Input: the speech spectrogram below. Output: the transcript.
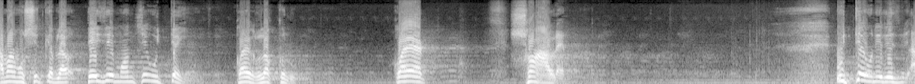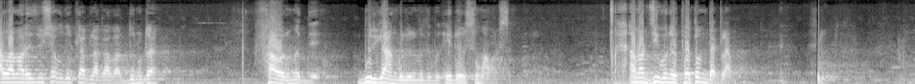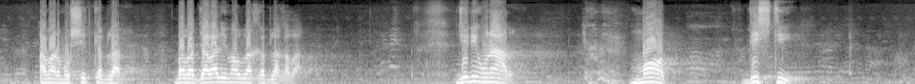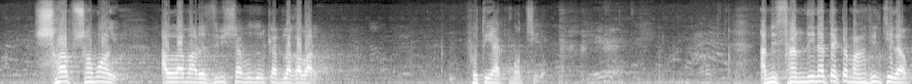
আমার মসজিদ কেবলা যে মঞ্চে উঠতেই কয়েক লক্ষ লোক, কয়েক আলেম উঠতে উনি রেজবি, আল্লামা রেজবি সাহুদুর কেবলা কাবার দুটা ফাওয়ার মধ্যে, বুড়িগা আঙ্গুলের মধ্যে এটা সুমা মারছে। আমার জীবনের প্রথম দেখলাম। আমার মসজিদ কেবলার বাবা জালালি মাওলা কেবলা কাবা। যিনি ওনার মত, দৃষ্টি, সব সময় আল্লামা রেজবি সাহুদুর কেবলা কাবার প্রতি একমত ছিল। আমি সান্দিনাতে একটা মাহফিল ছিলাম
